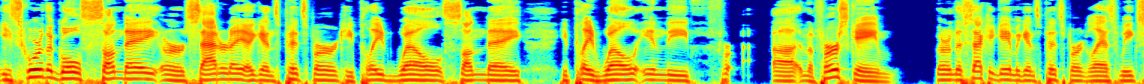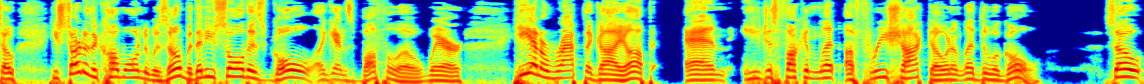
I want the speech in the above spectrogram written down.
he scored the goal Sunday or Saturday against Pittsburgh. He played well Sunday. He played well in the uh, in the first game or in the second game against Pittsburgh last week. So he started to come onto his own. But then you saw this goal against Buffalo where he had to wrap the guy up and he just fucking let a free shot go and it led to a goal. So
